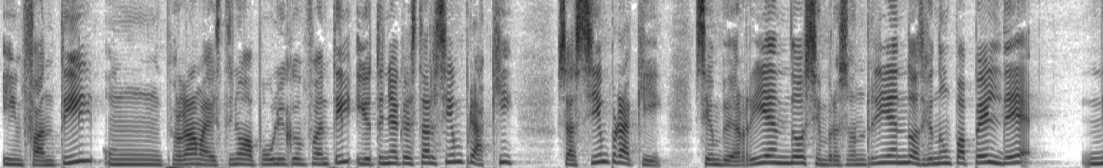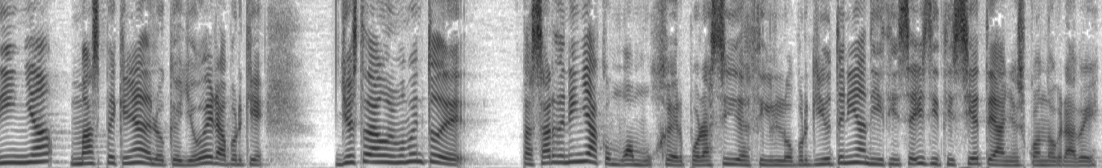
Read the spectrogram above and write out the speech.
infantil, un programa destinado a público infantil y yo tenía que estar siempre aquí, o sea, siempre aquí, siempre riendo, siempre sonriendo, haciendo un papel de niña más pequeña de lo que yo era, porque yo estaba en el momento de pasar de niña como a mujer, por así decirlo, porque yo tenía 16, 17 años cuando grabé.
